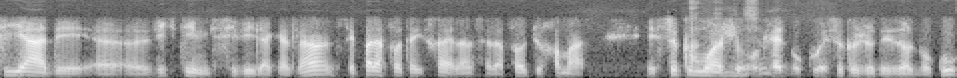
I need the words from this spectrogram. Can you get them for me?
s'il y a des euh, euh, victimes civiles à Gaza, c'est pas la faute à Israël, hein, c'est la faute du Hamas. Et ce que Ah, moi je regrette beaucoup et ce que je désole beaucoup,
